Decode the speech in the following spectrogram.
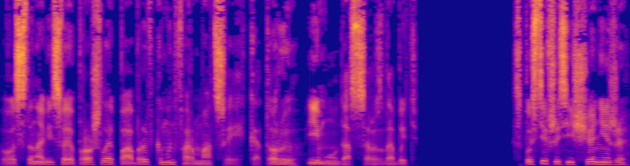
восстановить свое прошлое по обрывкам информации, которую ему удастся раздобыть. Спустившись еще ниже,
